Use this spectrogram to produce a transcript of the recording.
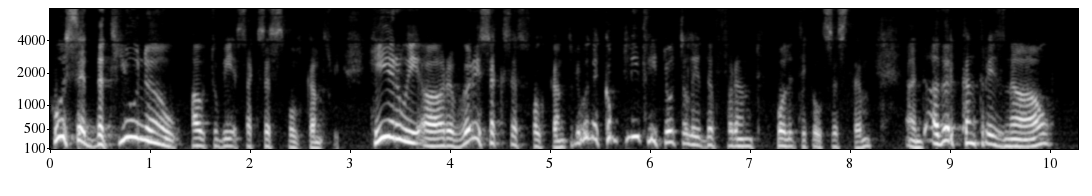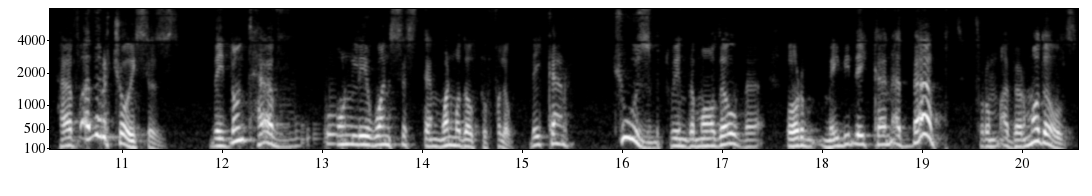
Who said that you know how to be a successful country? Here we are, a very successful country with a completely, totally different political system. And other countries now have other choices they don't have only one system, one model to follow. They can choose between the model, or maybe they can adapt from other models.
